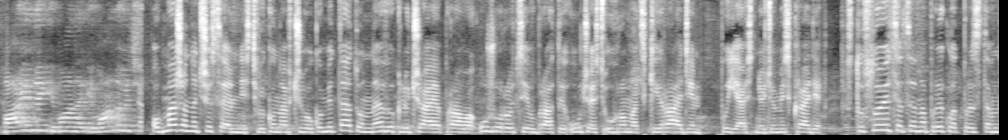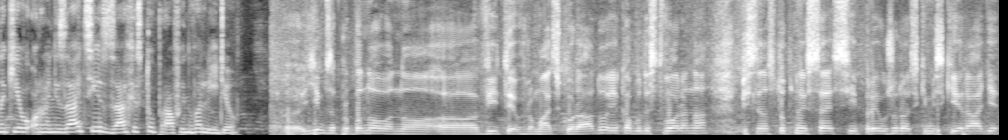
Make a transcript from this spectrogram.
Пайди Івана Івановича. Обмежена чисельність виконавчого комітету не виключає права ужгородців брати участь у громадській раді, пояснюють у міськраді. Стосується це, наприклад, представників організації з захисту прав інвалідів. Е, Їм запропоновано е, війти в громадську раду, яка буде створена після наступної сесії при Ужгородській міській раді.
